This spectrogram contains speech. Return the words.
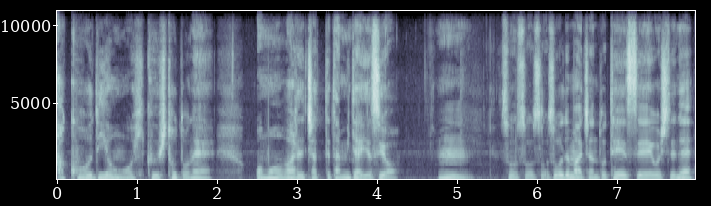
アコーディオンを弾く人とね思われちゃってたみたいですよ。うん。そうそうそう。それでまあちゃんと訂正をしてね。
